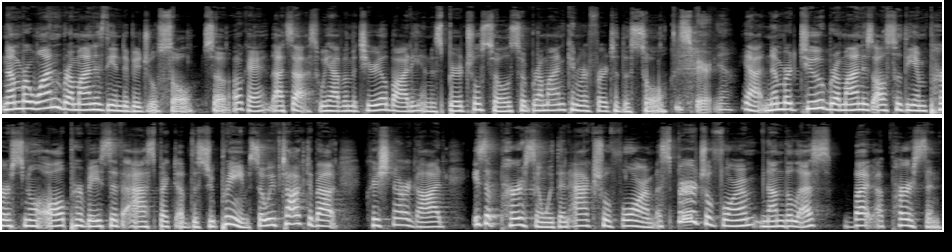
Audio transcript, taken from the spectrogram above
Number one, Brahman is the individual soul. So, okay, that's us. We have a material body and a spiritual soul. So, Brahman can refer to the soul. The spirit, yeah. Yeah. Number two, Brahman is also the impersonal, all pervasive aspect of the Supreme. So we've talked about Krishna or God is a person with an actual form, a spiritual form nonetheless, but a person.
